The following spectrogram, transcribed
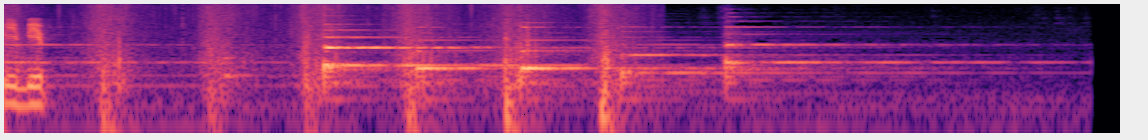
Бип-бип.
